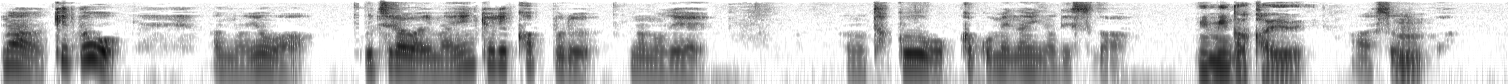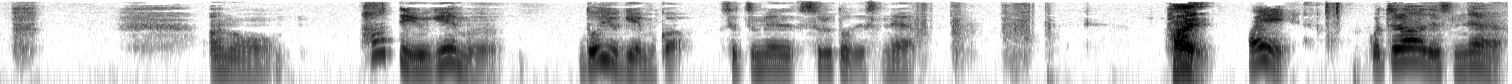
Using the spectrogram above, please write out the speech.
まあ、けど、あの、要は、うちらは今遠距離カップルなので、あの、卓を囲めないのですが、耳がかゆい。あ、そういうか。あの、はーっていうゲーム、どういうゲームか説明するとですね、はい。はい。こちらはですね、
